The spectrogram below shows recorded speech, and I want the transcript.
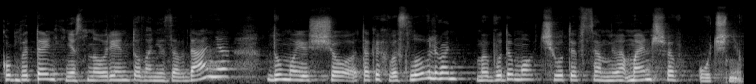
компетентнісно орієнтовані завдання, думаю, що таких висловлювань ми будемо чути все менше в учнів.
